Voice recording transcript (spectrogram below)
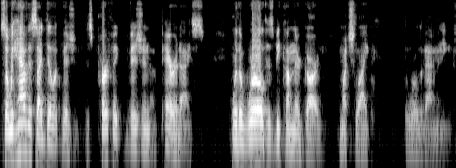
So we have this idyllic vision, this perfect vision of paradise, where the world has become their garden, much like the world of Adam and Eve.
